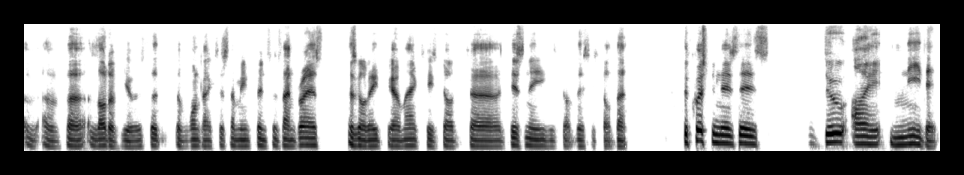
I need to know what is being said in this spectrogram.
of, of uh, a lot of viewers that, that want access. I mean, for instance, Andreas has got HBO Max, he's got uh, Disney, he's got this, he's got that. The question is, is do I need it?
